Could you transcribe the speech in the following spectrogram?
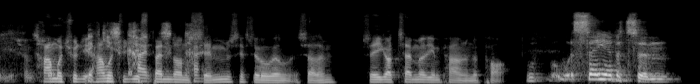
in the championship how much would you how much would you spend on kind- Simms if they were willing to sell him? So you got ten million pound in the pot. Well, well, say Everton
